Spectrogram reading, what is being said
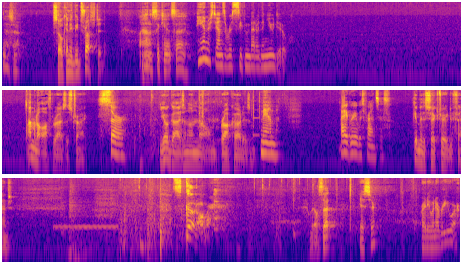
Yes, sir. So can he be trusted? I honestly can't say. He understands the risks even better than you do. I'm going to authorize the strike. Sir. Your guy's an unknown. Brockhart isn't. Ma'am. I agree with Francis. Give me the Secretary of Defense. Scoot over. We all set? Yes, sir. Ready whenever you are.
